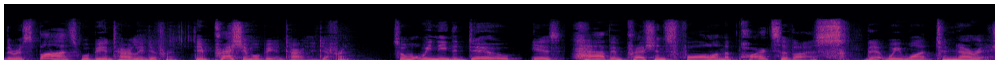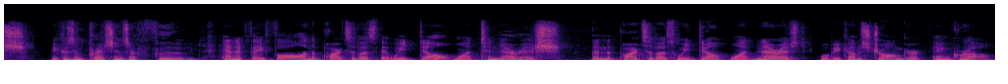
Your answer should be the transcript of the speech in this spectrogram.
the response will be entirely different. The impression will be entirely different. So what we need to do is have impressions fall on the parts of us that we want to nourish. Because impressions are food. And if they fall on the parts of us that we don't want to nourish, then the parts of us we don't want nourished will become stronger and grow.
